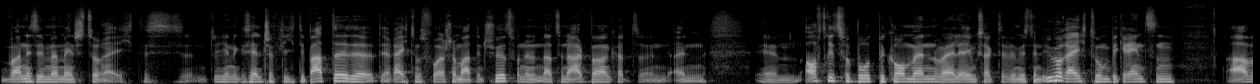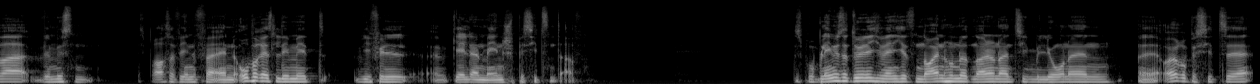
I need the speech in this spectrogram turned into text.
wann ist eben ein Mensch zu reich? Das ist natürlich eine gesellschaftliche Debatte. Der, der Reichtumsforscher Martin Schürz von der Nationalbank hat ein, ein ähm, Auftrittsverbot bekommen, weil er eben gesagt hat, wir müssen den Überreichtum begrenzen, aber wir müssen, es braucht auf jeden Fall ein oberes Limit, wie viel äh, Geld ein Mensch besitzen darf. Das Problem ist natürlich, wenn ich jetzt 999 Millionen äh, Euro besitze,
